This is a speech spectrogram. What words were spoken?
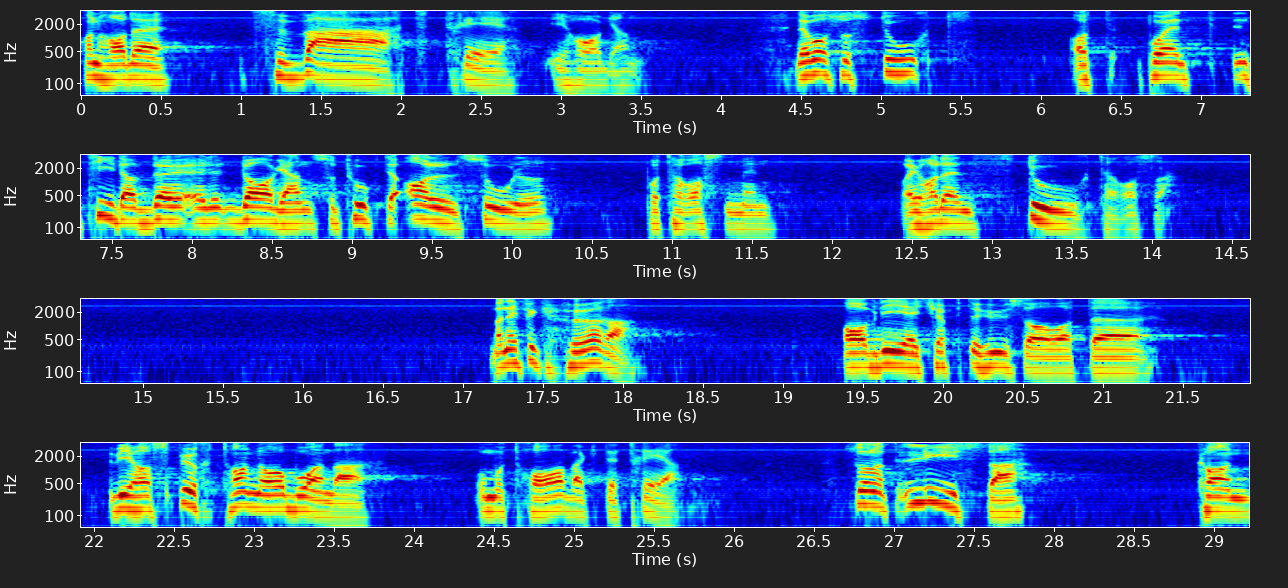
han hadde et svært tre i hagen. Det var så stort at på en, en tid av dagen så tok det all solen på terrassen min. Og jeg hadde en stor terrasse. Men jeg fikk høre av de jeg kjøpte huset av, at uh, vi har spurt han naboen der om å ta vekk det treet. Sånn at lyset kan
